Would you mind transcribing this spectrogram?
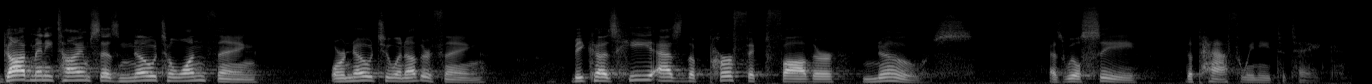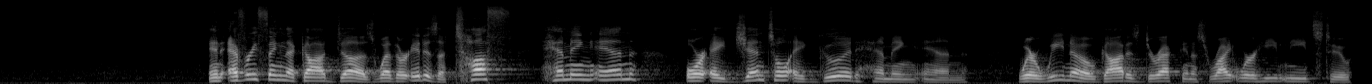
God many times says no to one thing or no to another thing because He, as the perfect Father, knows, as we'll see, the path we need to take. In everything that God does, whether it is a tough hemming in or a gentle, a good hemming in, where we know God is directing us right where He needs to,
